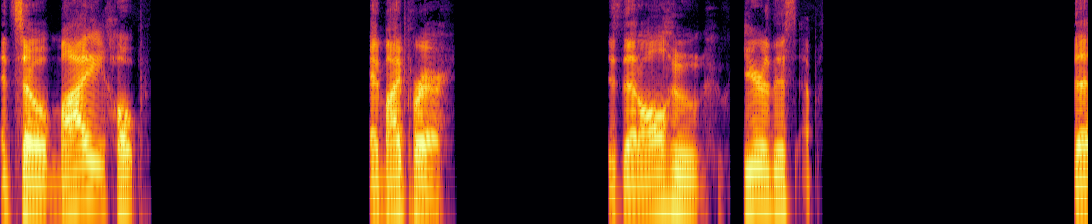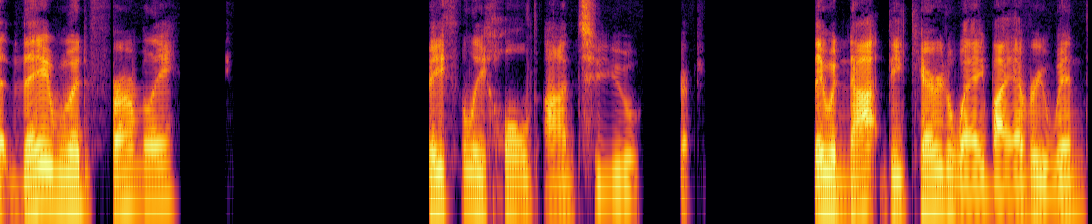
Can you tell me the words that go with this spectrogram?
And so, my hope and my prayer is that all who hear this episode that they would firmly faithfully hold on to scripture. They would not be carried away by every wind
